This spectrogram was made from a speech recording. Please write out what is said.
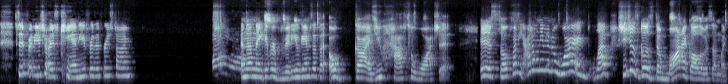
Tiffany tries candy for the first time? Oh, And then they give her video games at the oh guys, you have to watch it. It is so funny. I don't even know why I laugh. She just goes demonic all of a sudden, like,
